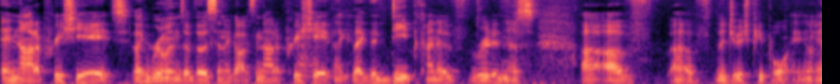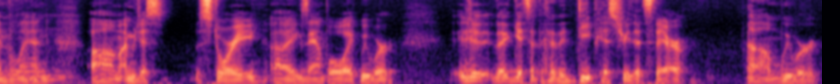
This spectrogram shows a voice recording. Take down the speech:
and not appreciate like ruins of those synagogues and not appreciate like like the deep kind of rootedness uh, of of the Jewish people you know, in the land. Um, I mean, just story uh, example, like we were, it gets at the kind of the deep history that's there. Um, we were,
